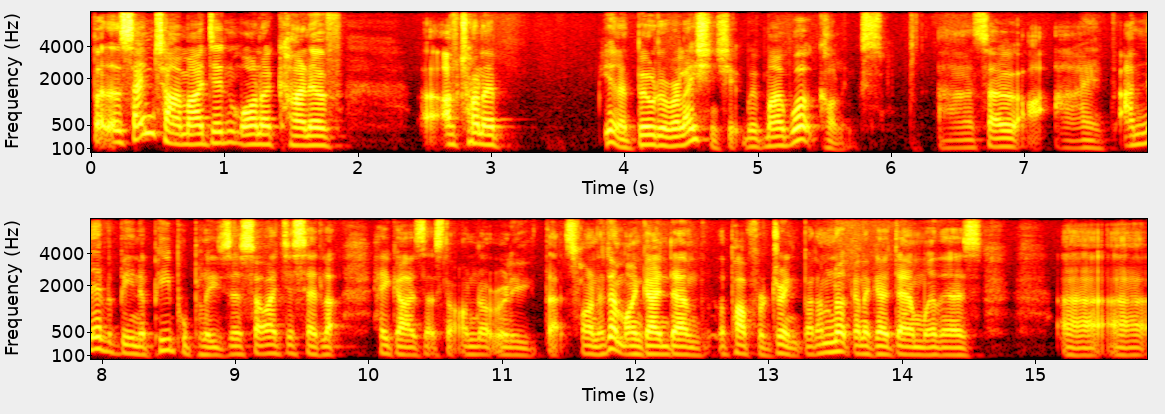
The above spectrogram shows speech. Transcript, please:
But at the same time, I didn't want to kind of, uh, I'm trying to, you know, build a relationship with my work colleagues. Uh, so I, I've never been a people pleaser. So I just said, look, hey guys, that's not, I'm not really, that's fine. I don't mind going down the pub for a drink, but I'm not going to go down where there's Uh, uh,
